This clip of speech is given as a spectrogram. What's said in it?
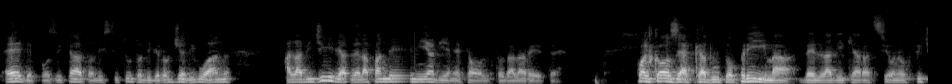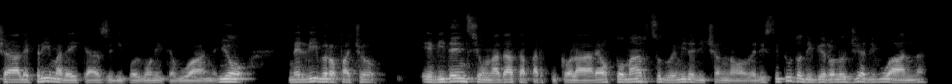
è depositato all'Istituto di Biologia di Wuhan, alla vigilia della pandemia viene tolto dalla rete. Qualcosa è accaduto prima della dichiarazione ufficiale, prima dei casi di polmonite a Wuhan. Io nel libro faccio, evidenzio una data particolare, 8 marzo 2019, l'Istituto di Virologia di Wuhan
